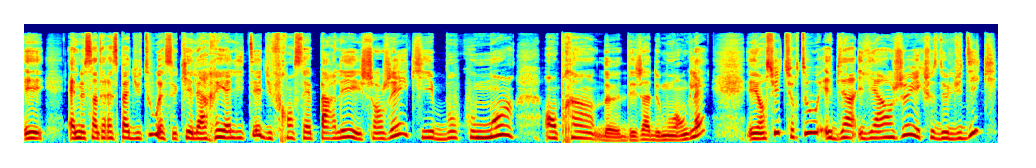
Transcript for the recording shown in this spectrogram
Et elle ne s'intéresse pas du tout à ce qui est la réalité du français parlé et échangé, qui est beaucoup moins empreint déjà de mots anglais. Et ensuite, surtout, eh bien, il y a un jeu, quelque chose de ludique,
